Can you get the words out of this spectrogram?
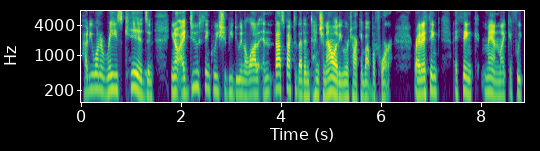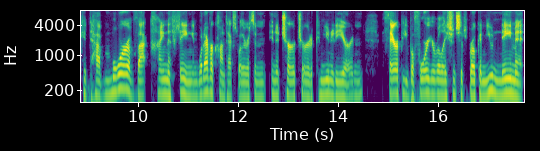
how do you want to raise kids? And you know i do think we should be doing a lot of, and that's back to that intentionality we were talking about before right? I think i think man like if we could have more of that kind of thing in whatever context whether it's in in a church or a community or in therapy before your relationship's broken you name it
